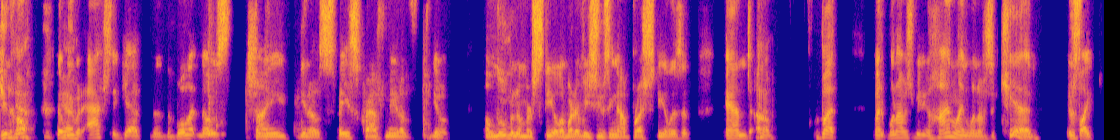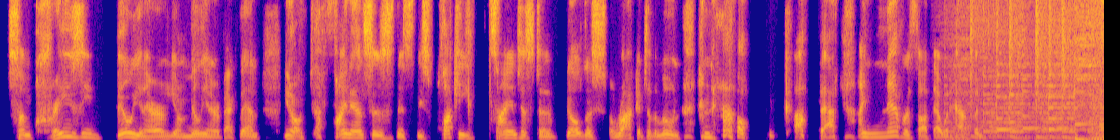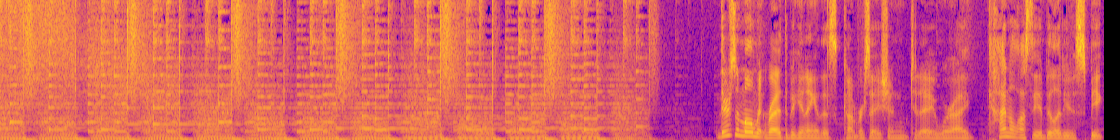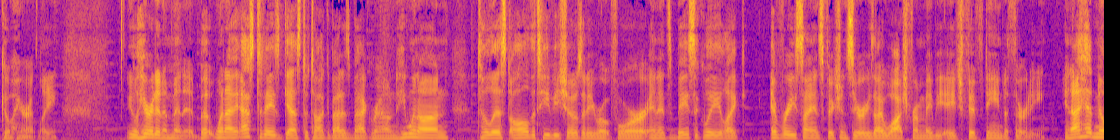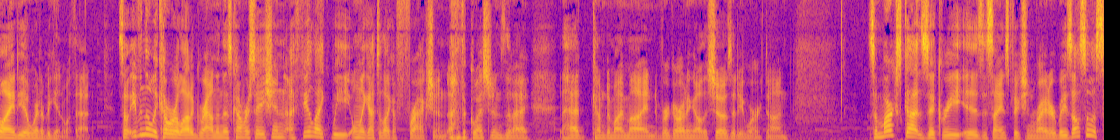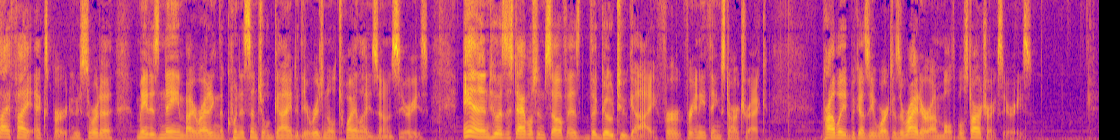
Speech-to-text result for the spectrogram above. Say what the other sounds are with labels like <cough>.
<laughs> you know, Yeah, that yeah. we would actually get the, the bullet nose shiny, you know, spacecraft made of, you know, aluminum or steel or whatever he's using now, brush steel, is it? And, uh, but, but when I was reading Heinlein when I was a kid, it was like some crazy billionaire, you know, millionaire back then, you know, uh, finances this these plucky scientists to build a rocket to the moon, <laughs> and now <laughs> we got that. I never thought that would happen. There's a moment right at the beginning of this conversation today where I kind of lost the ability to speak coherently. You'll hear it in a minute, but when I asked today's guest to talk about his background, he went on to list all the TV shows that he wrote for, and it's basically like every science fiction series I watched from maybe age 15 to 30. And I had no idea where to begin with that. So even though we cover a lot of ground in this conversation, I feel like we only got to like a fraction <laughs> of the questions that I had come to my mind regarding all the shows that he worked on. So, Marc Scott Zicree is a science fiction writer, but he's also a sci fi expert who sort of made his name by writing the quintessential guide to the original Twilight Zone series, and who has established himself as the go to guy for, for anything Star Trek. Probably because he worked as a writer on multiple Star Trek series.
